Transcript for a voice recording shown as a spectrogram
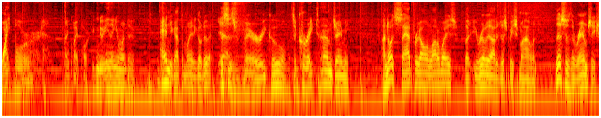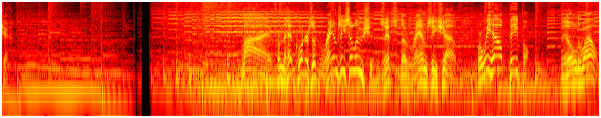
whiteboard, blank whiteboard. You can do anything you want to do, and you got the money to go do it. This is very cool. It's a great time, Jamie. I know it's sad for y'all in a lot of ways, but you really ought to just be smiling. This is the Ramsey Show. Live from the headquarters of Ramsey Solutions, it's the Ramsey Show, where we help people build wealth,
